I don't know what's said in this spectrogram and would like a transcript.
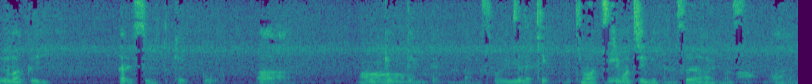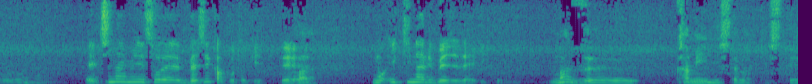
うまくいったりすると結構ああオッケー。オッケーみたいななんかそういうちょっとき気持ちいい。気持ちいいみたいなそういうのはあります。なるほどね。えちなみにそれベジ書く時って、はい。もういきなりベジでいくの？まず紙に下書きして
